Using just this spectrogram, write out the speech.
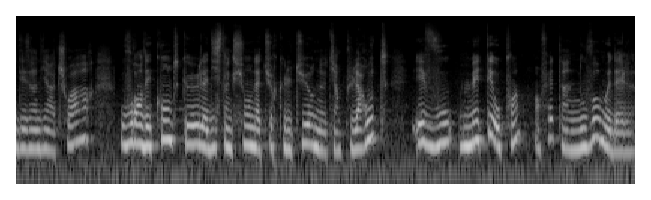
des Indiens Hatchouars, vous vous rendez compte que la distinction nature-culture ne tient plus la route et vous mettez au point en fait un nouveau modèle.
